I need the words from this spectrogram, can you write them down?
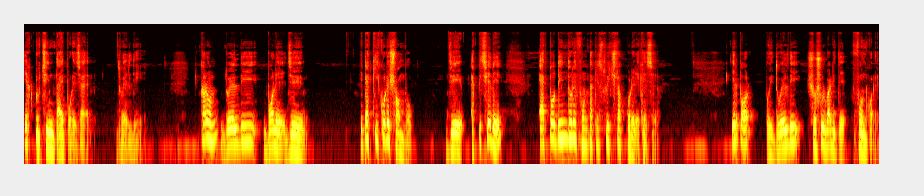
একটু চিন্তায় পড়ে যায় দোয়েলদি। কারণ দোয়েলদি বলে যে, এটা কি করে সম্ভব যে একটি ছেলে এতদিন ধরে ফোনটাকে সুইচ অফ করে রেখেছে? এরপর ওই দোয়েলদি শ্বশুর বাড়িতে ফোন করে।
